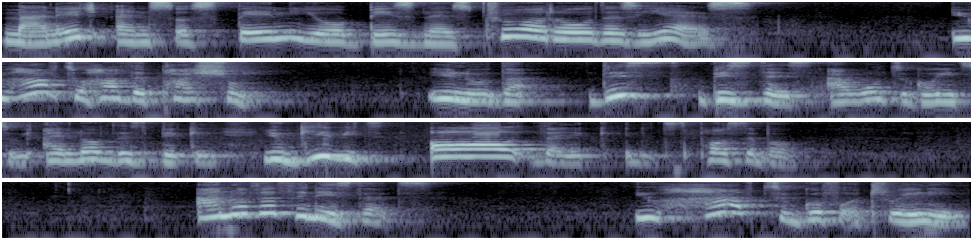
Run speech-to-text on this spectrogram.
manage, and sustain your business throughout all these years? You have to have the passion, you know, that this business I want to go into. I love this baking. You give it all that it's possible. Another thing is that you have to go for training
